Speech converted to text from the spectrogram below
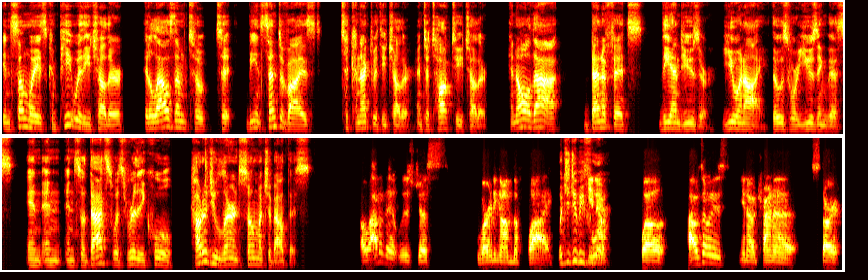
in some ways compete with each other. It allows them to, to be incentivized to connect with each other and to talk to each other. And all that benefits the end user, you and I, those who are using this. And and and so that's what's really cool. How did you learn so much about this? A lot of it was just learning on the fly. What'd you do before? You know? Well, I was always, you know, trying to start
